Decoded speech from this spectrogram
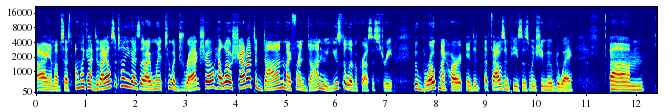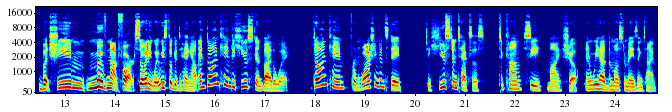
I am obsessed. Oh my God, did I also tell you guys that I went to a drag show? Hello, shout out to Don, my friend Don, who used to live across the street, who broke my heart into a thousand pieces when she moved away. Um, but she moved not far. So anyway, we still get to hang out. And Don came to Houston, by the way. Don came from Washington State to Houston, Texas to come see my show. And we had the most amazing time.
